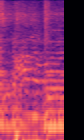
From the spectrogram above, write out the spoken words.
i don't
